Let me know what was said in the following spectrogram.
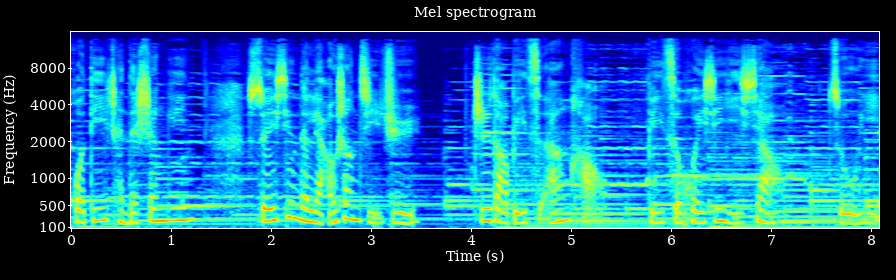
或低沉的声音，随性的聊上几句，知道彼此安好，彼此会心一笑。足矣。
